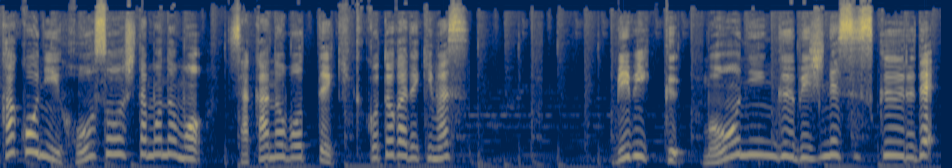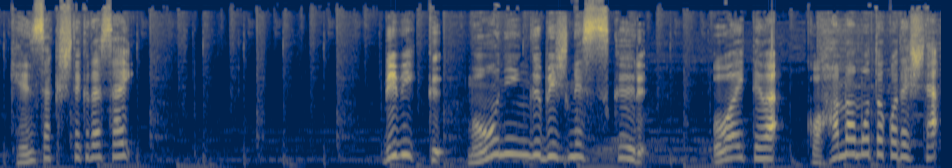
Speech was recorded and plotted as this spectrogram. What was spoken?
過去に放送したものも遡って聞くことができます。ビビックモーニングビジネススクールで検索してください。ビビックモーニングビジネススクール。お相手は小浜もとこでした。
